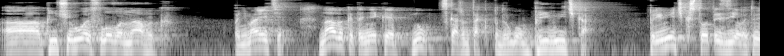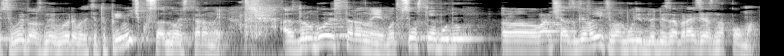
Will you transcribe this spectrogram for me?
э, ключевое слово «навык». Понимаете? Навык – это некая, ну, скажем так, по-другому, привычка. Привычка что-то сделать. То есть вы должны выработать эту привычку с одной стороны. А с другой стороны, вот все, что я буду э, вам сейчас говорить, вам будет до безобразия знакомо.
